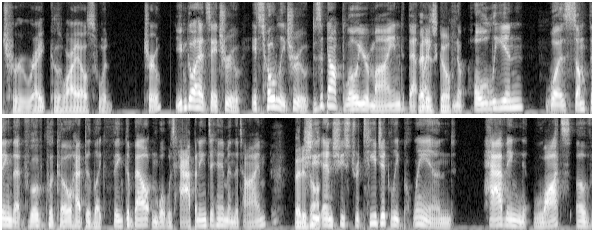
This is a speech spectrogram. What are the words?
true, right? Because why else would true? You can go ahead and say true. It's totally true. Does it not blow your mind that, That like is go. Napoleon was something that Veuve Clicquot had to like think about and what was happening to him in the time? That is she awesome. and she strategically planned having lots of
